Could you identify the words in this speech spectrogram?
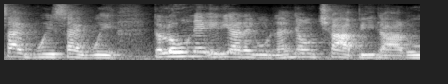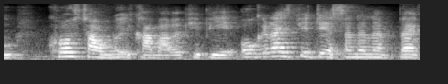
side way side way တလုံးနဲ့ area တွေကိုလမ်းကြောင်းချပေးတာတို့ cross town တို့အခါမှာပဲဖြစ်ဖြစ် organize ဖြစ်တဲ့ Sunderland back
